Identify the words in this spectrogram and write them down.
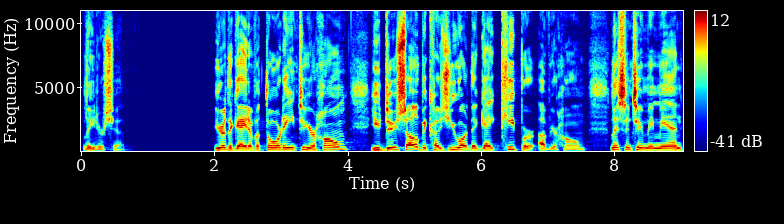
leadership. You're the gate of authority to your home. You do so because you are the gatekeeper of your home. Listen to me, men.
